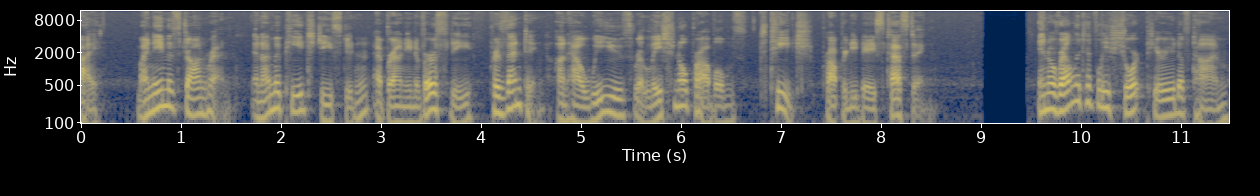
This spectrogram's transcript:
Hi, my name is John Wrenn, and I'm a PhD student at Brown University presenting on how we use relational problems to teach property-based testing. In a relatively short period of time,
